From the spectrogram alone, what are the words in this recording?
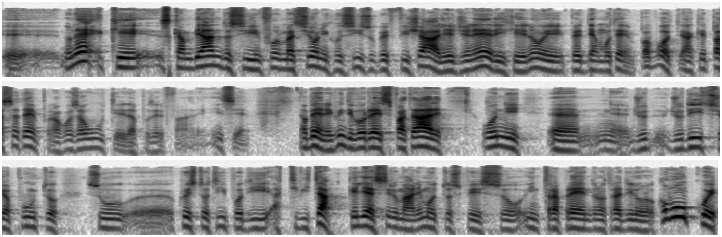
eh, non è che scambiandosi informazioni così superficiali e generiche noi perdiamo tempo, a volte anche il passatempo è una cosa utile da poter fare insieme. Va bene, quindi vorrei sfatare ogni eh, giudizio appunto su eh, questo tipo di attività che gli esseri umani molto spesso intraprendono tra di loro. Comunque,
